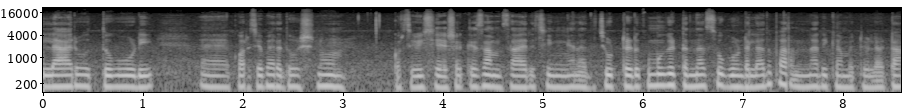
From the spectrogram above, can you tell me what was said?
എല്ലാവരും ഒത്തുകൂടി കുറച്ച് പരദൂഷണവും കുറച്ച് വിശേഷമൊക്കെ സംസാരിച്ച് ഇങ്ങനെ അത് ചുട്ടെടുക്കുമ്പോൾ കിട്ടുന്ന സുഖമുണ്ടല്ലോ. അത് പറഞ്ഞറിയിക്കാൻ പറ്റില്ല കേട്ടോ.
